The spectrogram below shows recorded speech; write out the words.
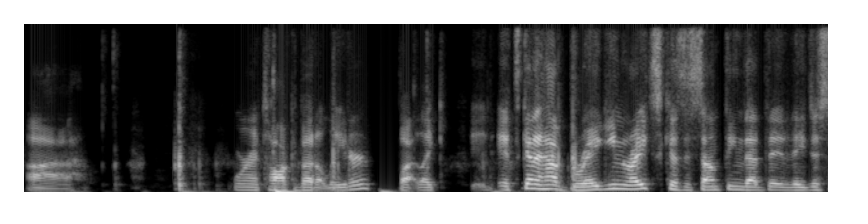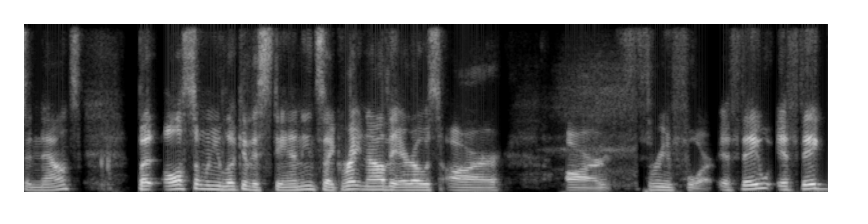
Uh, we're going to talk about it later, but like it- it's going to have bragging rights because it's something that they, they just announced. But also, when you look at the standings, like right now, the Arrows are are three and four. If they if they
